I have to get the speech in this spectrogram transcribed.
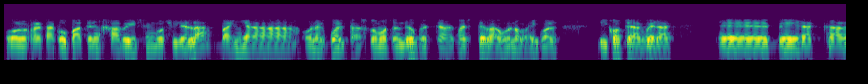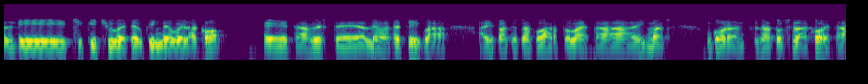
horretako baten jabe izango zirela, baina honek buelta asko emoten deu, besteak beste, ba, bueno, ba, igual, bikoteak berak, e, berak aldi txikitsu bete eukin deuelako, eta beste alde batetik, ba, aipatutako hartola eta imaz gorantz datozelako, eta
